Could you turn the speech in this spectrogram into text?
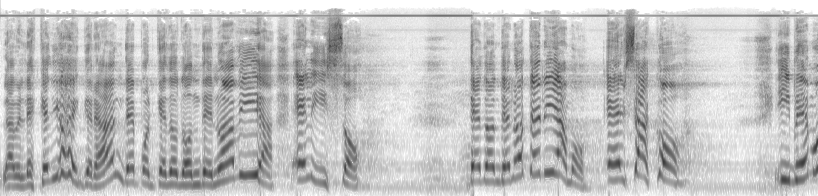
la verdad es que Dios es grande porque de donde no había, Él hizo. De donde no teníamos, Él sacó. Y vemos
